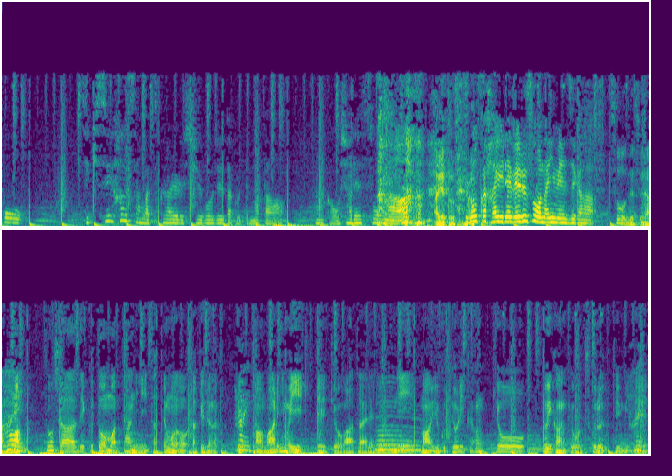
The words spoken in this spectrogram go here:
こう積水ハウスさんが作られる集合住宅ってまたなんかおしゃれそうな ありがとうございます。すごくハイレベルそうなイメージが。そうですね。あの、はい、まあ、当社でいくと、まあ、単に建物だけじゃなくて、はい、まあ、周りにもいい影響が与えられるように、まあ、よくより環境、良い環境を作るっていう意味で、はい、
